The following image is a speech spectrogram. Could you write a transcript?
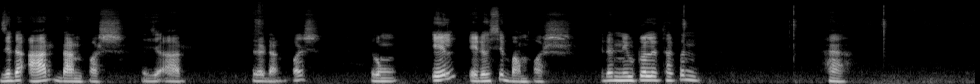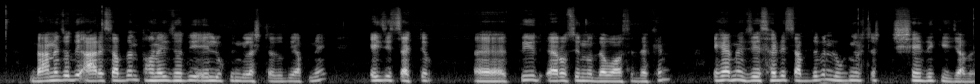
যেটা আর ডান পাশ, এই যে আর, এটা ডান পাশ এবং এল, এটা হচ্ছে বাম পাশ। এটা নিউট্রালে থাকবেন হ্যাঁ। ডানে যদি আর এ চাপ দেন তখন এই যদি এই লুকিং গ্লাসটা যদি আপনি এই যে চারটে তীর অ্যারো চিহ্ন দেওয়া আছে, দেখেন, এখানে আপনি যে সাইডে চাপ দেবেন লুকিং গ্লাসটা সেই দিকেই যাবে।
